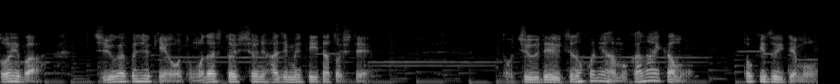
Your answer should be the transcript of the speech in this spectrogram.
例えば、中学受験を友達と一緒に始めていたとして、途中でうちの子には向かないかも、と気づいても、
